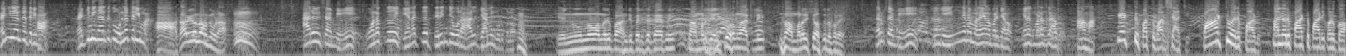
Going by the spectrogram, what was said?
ரஜினிகாந்த் தெரியுமா ரஜினிகாந்துக்கு உன்ன தெரியுமா ആ അതറിയോന്ന് അറിഞ്ഞൂടാ ம். அரவிந்த் சாமி உனக்கு எனக்கு தெரிஞ்ச ஒரு ஆள் ஜாமீன் கொடுக்கணும் എങ്ങുന്ന് വന്നൊരു പാണ്ടി പലിശക്കാരന് നമ്മൾ ജനിച്ചു വന്ന നാട്ടില് നമ്മളെ വിശ്വാസമില്ല സാറേ கருப்சாமி நீங்க எங்கன மலையாளம் படிச்சாலும் எனக்கு மனசிலாகும் ആമാ എട്ട് പത്ത് വർഷാച്ച്. പാട്ട് വരെ പാടും. നല്ലൊരു പാട്ട് പാടി കൊടുക്കോ.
